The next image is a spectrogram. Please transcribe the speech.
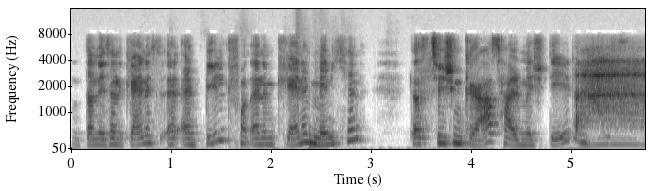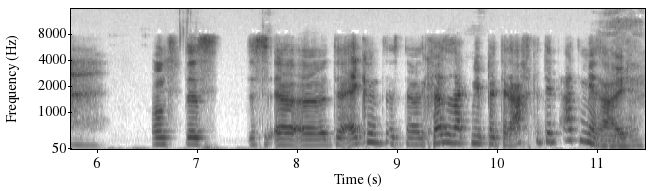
Und dann ist ein kleines, ein ein Bild von einem kleinen Männchen, das zwischen Grashalme steht. Ah. Und das, das, äh, äh, der Icon, das, der Cursor sagt mir, betrachte den Admiral. Ja,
